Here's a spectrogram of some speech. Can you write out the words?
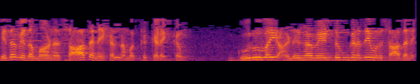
விதவிதமான சாதனைகள் நமக்கு கிடைக்கும். குருவை அணுக வேண்டும்ங்கிறதே ஒரு சாதனை.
